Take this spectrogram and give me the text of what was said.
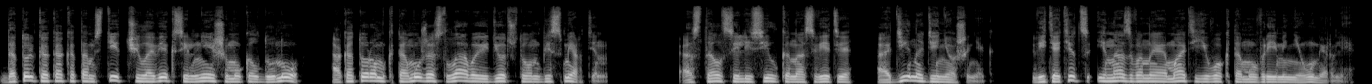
Да только как отомстит человек сильнейшему колдуну, о котором к тому же слава идет, что он бессмертен. Остался лисилка на свете один-одинешенек, ведь отец и названная мать его к тому времени умерли.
